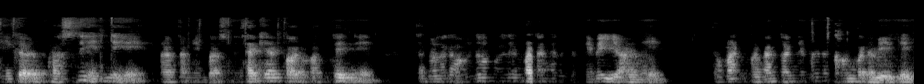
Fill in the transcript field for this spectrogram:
මේක ප්‍රශ්නේ එන්නේ නැත්නම් මේ ප්‍රශ්නේ සැකයක් වඩපත් වෙන්නේ තමයි ආනාපානේ පටන් ගන්න නෙවෙයි යන්නේ. තමයි පටන් ගන්න කම්පන වේගයෙන්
